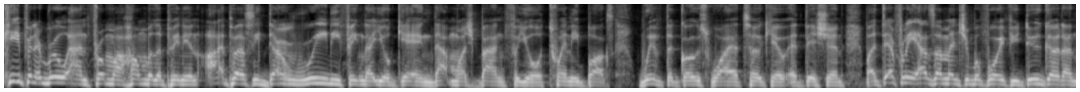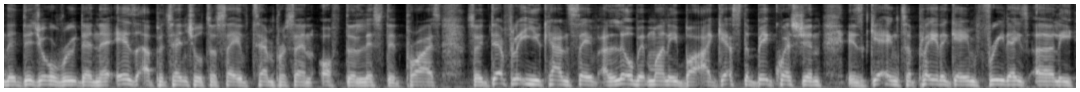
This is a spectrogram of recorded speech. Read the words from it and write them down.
Keeping it real and from my humble opinion, I personally don't really think that you're getting that much bang for your 20 bucks with the Ghostwire Tokyo edition. But definitely, as I mentioned before, if you do go down the digital route, then there is a potential to save 10% off the listed price. So definitely you can save a little bit money, but I guess the big question is getting to play the game three days early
